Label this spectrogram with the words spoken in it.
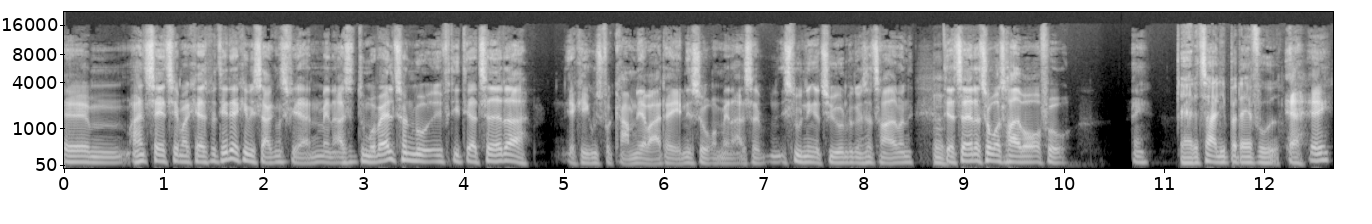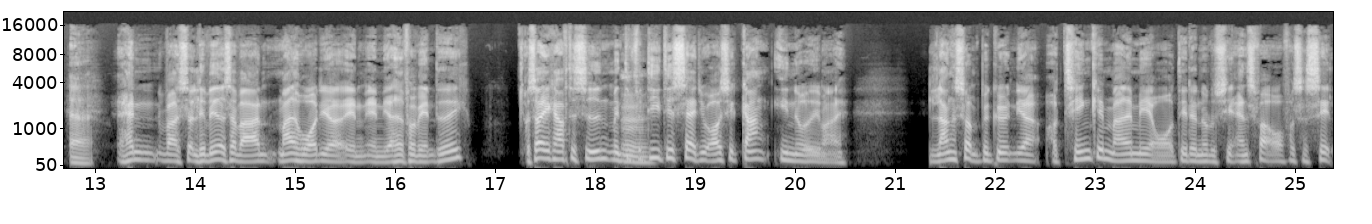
Øhm, og han sagde til mig, Kasper, det der kan vi sagtens fjerne, men altså, du må være lidt tålmodig, fordi det har taget dig jeg kan ikke huske, hvor gammel jeg var, da jeg endelig så men altså i slutningen af 20'erne, begyndte af 30'erne. Mm. Det har taget dig 32 år at få. Ikke? Ja, det tager lige på dage for ud. Ja, ikke? Ja. Han var så leveret sig varen meget hurtigere, end, end jeg havde forventet, ikke? Og så har jeg ikke haft det siden, men det, mm. fordi det satte jo også i gang i noget i mig. Langsomt begyndte jeg at tænke meget mere over det der, når du siger ansvar over for sig selv.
